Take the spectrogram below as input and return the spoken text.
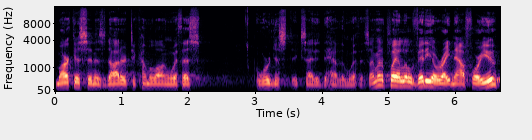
Marcus and his daughter to come along with us. We're just excited to have them with us. I'm going to play a little video right now for you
